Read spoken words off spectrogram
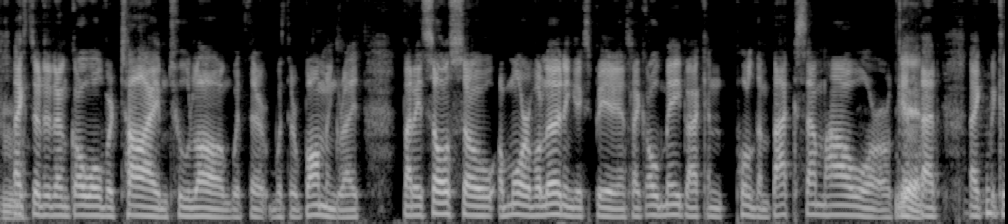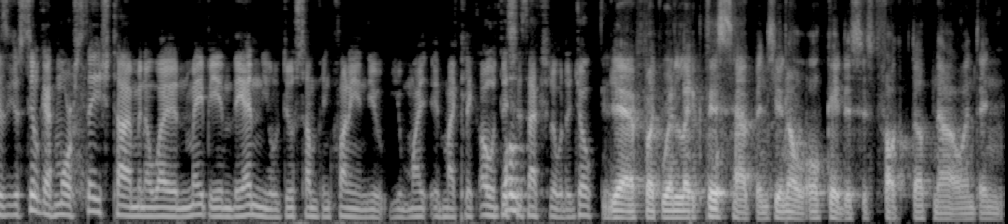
Mm. like so they don't go over time too long with their with their bombing, right? But it's also a more of a learning experience. Like oh, maybe I can pull them back somehow or, or get Yeah. that like because you still get more stage time in a way, and maybe in the end you'll do something funny and you you might it might click. Oh, this Well- is actually what a joke. is. Yeah, but when like this happens, you know, okay, this is fucked up now, and then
